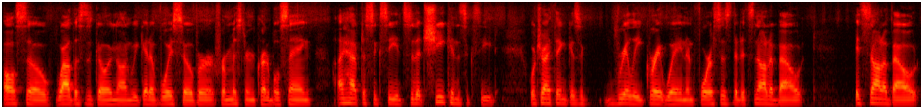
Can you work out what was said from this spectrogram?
also, while this is going on, we get a voiceover from Mr. Incredible saying, I have to succeed so that she can succeed, which I think is a really great way and enforces that it's not about it's not about,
